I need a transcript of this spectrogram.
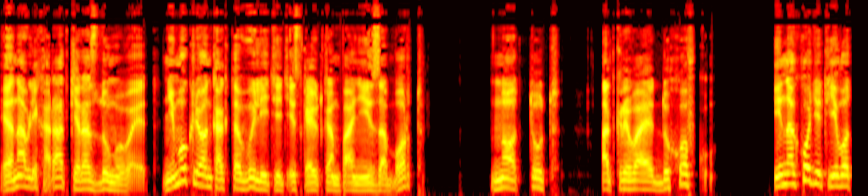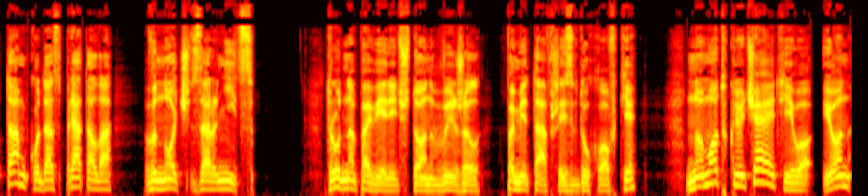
и она в лихорадке раздумывает, не мог ли он как-то вылететь из кают-компании за борт. Но тут открывает духовку и находит его там, куда спрятала в ночь зорниц. Трудно поверить, что он выжил, пометавшись в духовке, но мод включает его, и он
